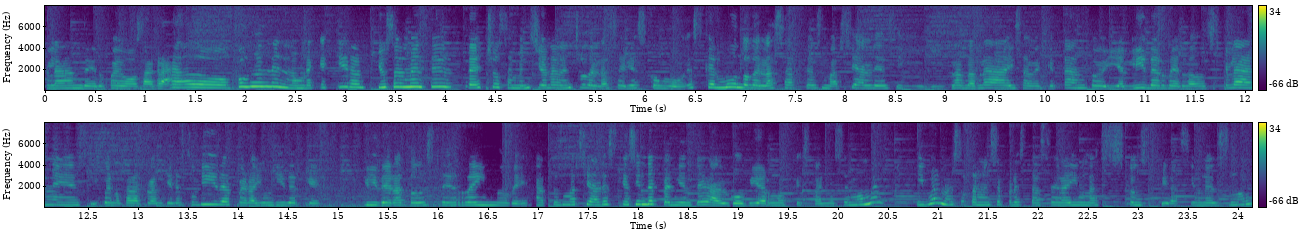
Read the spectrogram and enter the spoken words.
clan del fuego sagrado, pónganle el nombre que quieran. Y usualmente, de hecho, se menciona dentro de las series como es que el mundo de las artes marciales y, bla, bla, bla, y sabe qué tanto, y el líder de los clanes, y bueno, cada clan tiene su líder, pero hay un líder que lidera todo este reino de artes marciales que es independiente al gobierno que está en ese momento. Y bueno, eso también se presta a hacer ahí unas conspiraciones, ¿no?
